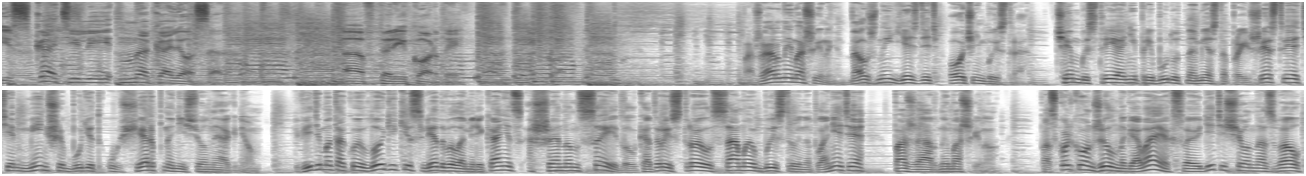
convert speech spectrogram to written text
Искатели на колесах. Авторекорды. Пожарные машины должны ездить очень быстро. Чем быстрее они прибудут на место происшествия, тем меньше будет ущерб, нанесенный огнем. Видимо, такой логике следовал американец Шеннон Сейдл, который строил самую быструю на планете пожарную машину. Поскольку он жил на Гавайях, свое детище он назвал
